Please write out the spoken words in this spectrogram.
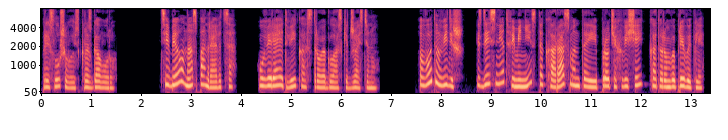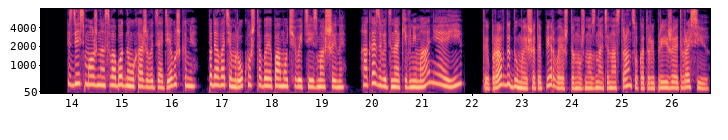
Прислушиваюсь к разговору. «Тебе у нас понравится», — уверяет Вика, строя глазки Джастину. «Вот увидишь, здесь нет феминисток, харасмента и прочих вещей, к которым вы привыкли. Здесь можно свободно ухаживать за девушками, подавать им руку, чтобы помочь выйти из машины, оказывать знаки внимания и «Ты правда думаешь, это первое, что нужно знать иностранцу, который приезжает в Россию?»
